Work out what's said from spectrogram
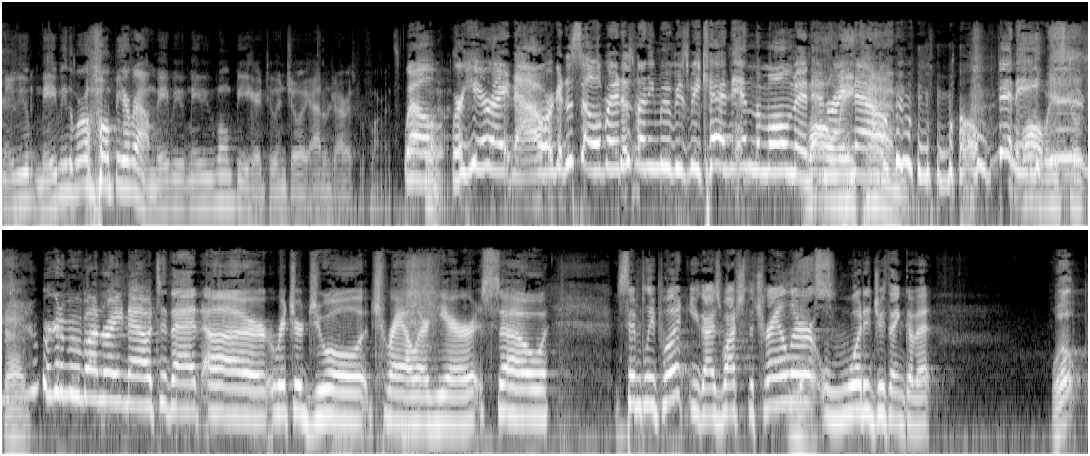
maybe maybe the world won't be around. Maybe maybe we won't be here to enjoy Adam Driver's performance. Well, we're here right now. We're going to celebrate as many movies we can in the moment. While and right we now, can. oh, Vinnie. While we still can. We're going to move on right now to that uh, Richard Jewell trailer here. So, simply put, you guys watched the trailer. Yes. What did you think of it? Well,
